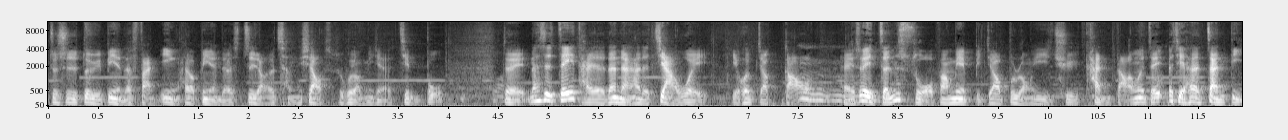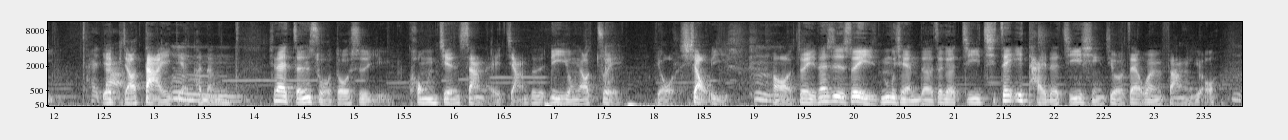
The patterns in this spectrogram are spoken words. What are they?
就是对于病人的反应，还有病人的治疗的成效是不是会有明显的进步？对，但是这一台的当然它的价位也会比较高，哎，所以诊所方面比较不容易去看到，因为这而且它的占地也比较大一点，可能。现在诊所都是以空间上来讲，就是利用要最有效益，嗯，哦，所以但是所以目前的这个机器这一台的机型就有在万方有，嗯，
